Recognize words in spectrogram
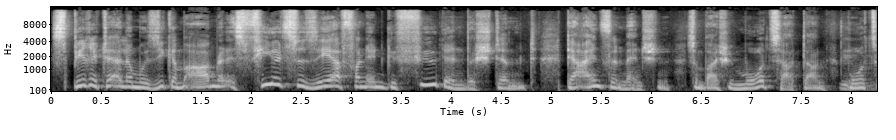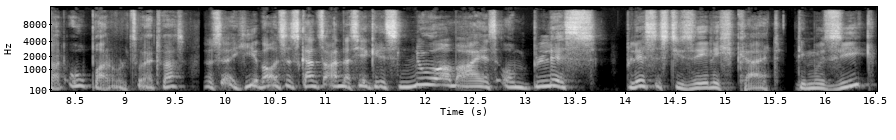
spirituelle Musik im Abend ist viel zu sehr von den Gefühlen bestimmt der Einzelmenschen. Zum Beispiel Mozart dann, mhm. Mozart Opern und so etwas. Das, hier bei uns ist es ganz anders. Hier geht es nur um eines, um Bliss. Bliss ist die Seligkeit. Die Musik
